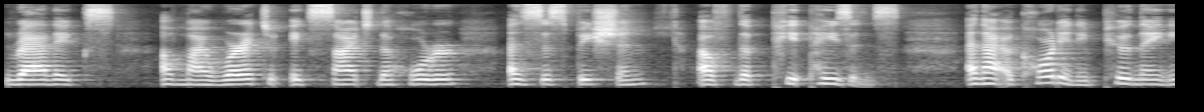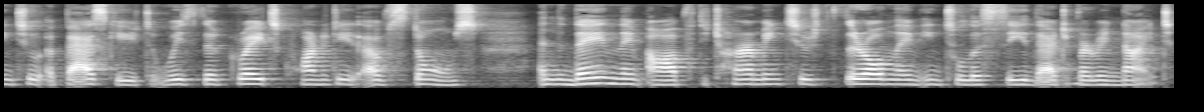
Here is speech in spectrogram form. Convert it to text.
relics of my work to excite the horror and suspicion of the peasants and I accordingly put them into a basket with a great quantity of stones, and laid them up, determined to throw them into the sea that very night.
